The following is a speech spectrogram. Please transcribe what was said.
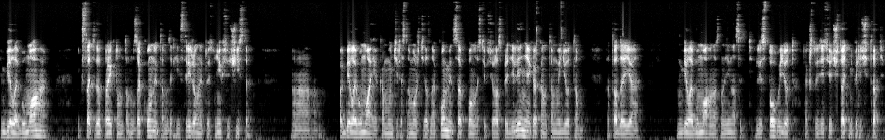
белая бумага. И, кстати, этот проект, он там законный, там зарегистрированный, то есть у них все чисто. А, по белой бумаге, кому интересно, можете ознакомиться. Полностью все распределение, как оно там идет, там от А до Я. Белая бумага у нас на 12 листов идет, так что здесь ее читать, не перечитать.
